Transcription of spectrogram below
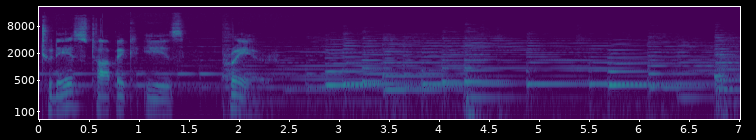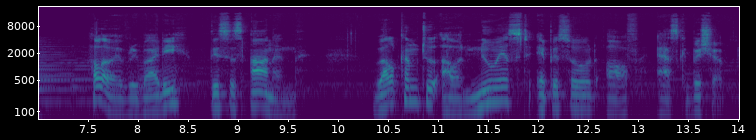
Today's topic is prayer. Hello, everybody. This is Anand. Welcome to our newest episode of Ask a Bishop.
